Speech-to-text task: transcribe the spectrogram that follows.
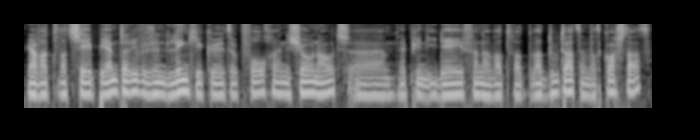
ja, wat, wat CPM-tarieven. Dus in het linkje kun je het ook volgen in de show notes. heb je een idee van uh, wat, wat, wat doet dat en wat kost dat?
